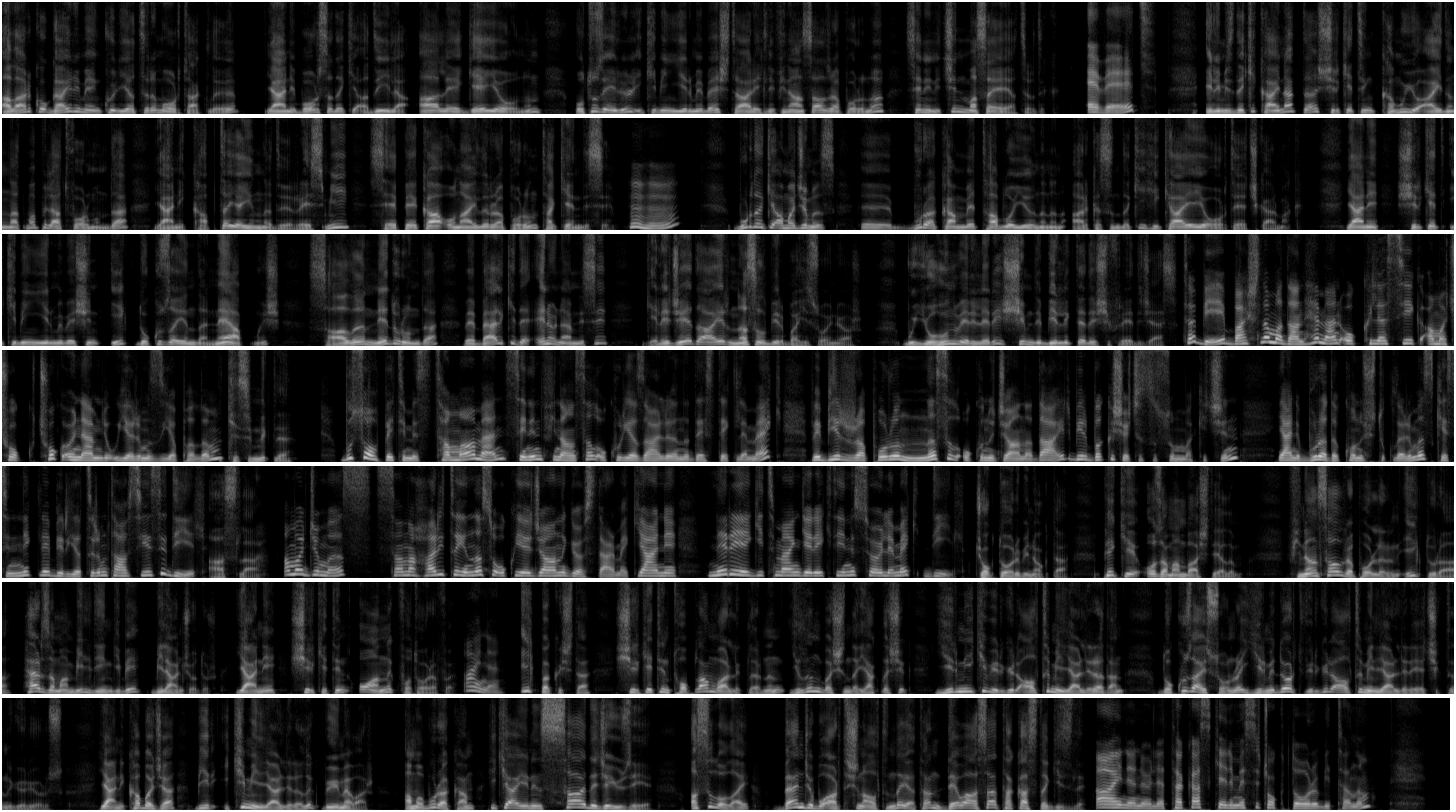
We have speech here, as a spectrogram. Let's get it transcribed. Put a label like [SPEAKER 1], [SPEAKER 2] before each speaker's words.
[SPEAKER 1] Alarko Gayrimenkul Yatırım Ortaklığı, yani borsadaki adıyla ALGYO'nun 30 Eylül 2025 tarihli finansal raporunu senin için masaya yatırdık.
[SPEAKER 2] Evet.
[SPEAKER 1] Elimizdeki kaynak da şirketin kamuyu aydınlatma platformunda yani KAP'ta yayınladığı resmi SPK onaylı raporun ta kendisi.
[SPEAKER 2] Hı hı.
[SPEAKER 1] Buradaki amacımız e, bu rakam ve tablo yığınının arkasındaki hikayeyi ortaya çıkarmak. Yani şirket 2025'in ilk 9 ayında ne yapmış, sağlığı ne durumda ve belki de en önemlisi geleceğe dair nasıl bir bahis oynuyor. Bu yoğun verileri şimdi birlikte deşifre edeceğiz.
[SPEAKER 2] Tabii başlamadan hemen o klasik ama çok çok önemli uyarımızı yapalım.
[SPEAKER 1] Kesinlikle.
[SPEAKER 2] Bu sohbetimiz tamamen senin finansal okuryazarlığını desteklemek ve bir raporun nasıl okunacağına dair bir bakış açısı sunmak için. Yani burada konuştuklarımız kesinlikle bir yatırım tavsiyesi değil.
[SPEAKER 1] Asla.
[SPEAKER 2] Amacımız sana haritayı nasıl okuyacağını göstermek. Yani nereye gitmen gerektiğini söylemek değil.
[SPEAKER 1] Çok doğru bir nokta. Peki o zaman başlayalım. Finansal raporların ilk durağı her zaman bildiğin gibi bilançodur. Yani şirketin o anlık fotoğrafı.
[SPEAKER 2] Aynen.
[SPEAKER 1] İlk bakışta şirketin toplam varlıklarının yılın başında yaklaşık 22,6 milyar liradan 9 ay sonra 24,6 milyar liraya çıktığını görüyoruz. Yani kabaca bir 2 milyar liralık büyüme var. Ama bu rakam hikayenin sadece yüzeyi. Asıl olay bence bu artışın altında yatan devasa takasta gizli.
[SPEAKER 2] Aynen öyle. Takas kelimesi çok doğru bir tanım.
